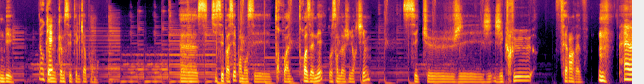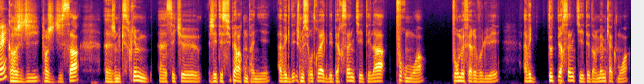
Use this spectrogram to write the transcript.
une BU. Comme c'était le cas pour moi. Euh, ce qui s'est passé pendant ces trois, trois années au sein de la junior team, c'est que j'ai cru faire un rêve. Ah ouais? Quand, je dis, quand je dis ça, euh, je m'exprime, euh, c'est que j'ai été super accompagné. Avec je me suis retrouvé avec des personnes qui étaient là pour moi, pour me faire évoluer, avec d'autres personnes qui étaient dans le même cas que moi.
